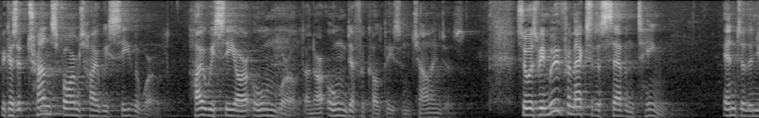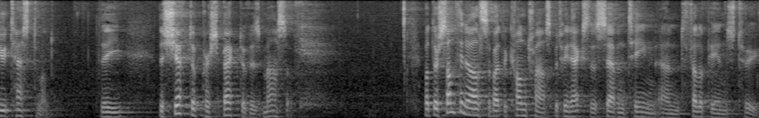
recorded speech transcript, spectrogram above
because it transforms how we see the world, how we see our own world and our own difficulties and challenges. So, as we move from Exodus 17 into the New Testament, the, the shift of perspective is massive. But there's something else about the contrast between Exodus 17 and Philippians 2.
